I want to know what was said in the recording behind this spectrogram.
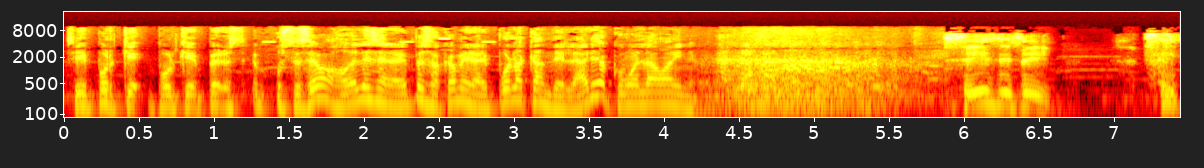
Sí, porque, porque, pero usted se bajó del escenario y empezó a caminar ahí por la Candelaria, ¿cómo es la vaina? Sí, sí, sí. Sí.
